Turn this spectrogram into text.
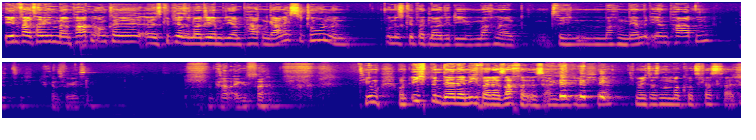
jedenfalls habe ich mit meinem Patenonkel, äh, es gibt ja so Leute, die haben mit ihren Paten gar nichts zu tun und, und es gibt halt Leute, die machen halt zwischen, machen mehr mit ihren Paten. witzig, ich kann es vergessen. Gerade eingefallen. Timo, und ich bin der, der nicht bei der Sache ist, angeblich. ja. Ich möchte das nur mal kurz festhalten.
